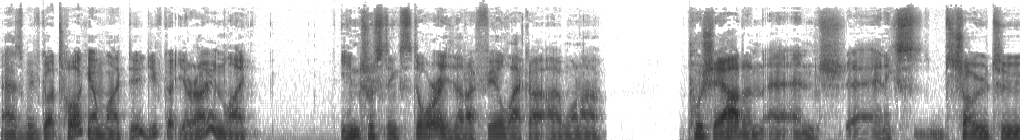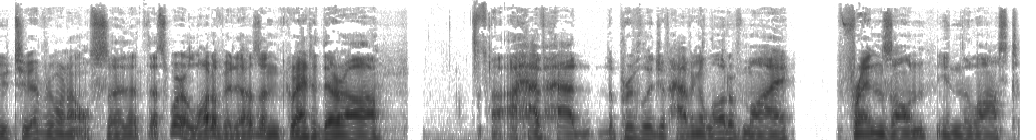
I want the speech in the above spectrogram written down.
as we've got talking, I'm like, dude, you've got your own like interesting story that I feel like I, I want to push out and and and ex- show to to everyone else. So that that's where a lot of it is. And granted, there are I have had the privilege of having a lot of my friends on in the last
